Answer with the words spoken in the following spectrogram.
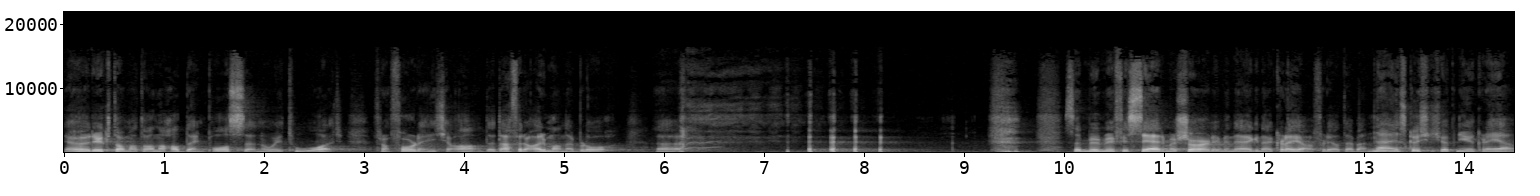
jeg hører rykter om at han har hatt den på seg nå i to år, for han får den ikke av. Det er derfor armene er blå. Eh. Så jeg mumifiserer meg sjøl i mine egne klær. fordi at jeg bare 'Nei, jeg skal ikke kjøpe nye klær.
